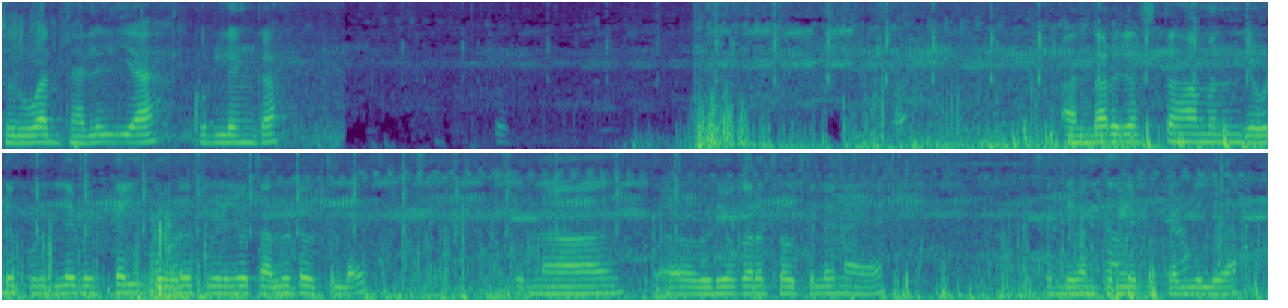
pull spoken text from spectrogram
सुरुवात झालेली आहे कुर्ल्यांका अंधार जास्त हा म्हणून जेवढे कुर्ले भेटेल तेवढंच व्हिडिओ चालू ठेवतील आहे पुन्हा व्हिडिओ करत ठेवतील नाही आहे. संदीपान कुर्ली पकडलेली आहे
